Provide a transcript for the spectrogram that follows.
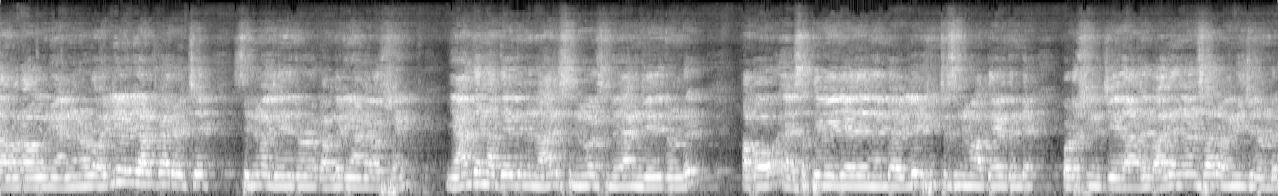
രാമറാവുവിനെ അങ്ങനെയുള്ള വലിയ വലിയ ആൾക്കാരെ വെച്ച് സിനിമ ചെയ്തിട്ടുള്ള കമ്പനിയാണ് എവർഷൻ ഞാൻ തന്നെ അദ്ദേഹത്തിന്റെ നാല് സിനിമകൾ സംവിധാനം ചെയ്തിട്ടുണ്ട്. അപ്പോ ഏഹ്, എന്റെ വലിയൊരു ഹിറ്റ് സിനിമ അദ്ദേഹത്തിന്റെ പ്രൊഡക്ഷൻ ചെയ്താണ് അത് ബാലചന്ദ്രൻ സാർ അഭിനയിച്ചിട്ടുണ്ട്.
